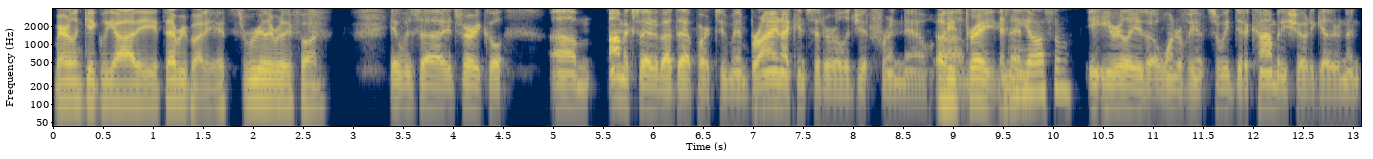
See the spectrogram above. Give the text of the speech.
Marilyn Ghigliotti. It's everybody. It's really, really fun. It was uh it's very cool. Um I'm excited about that part too, man. Brian I consider a legit friend now. Oh, he's Um, great. Isn't he awesome? he he really is a wonderful so we did a comedy show together and then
